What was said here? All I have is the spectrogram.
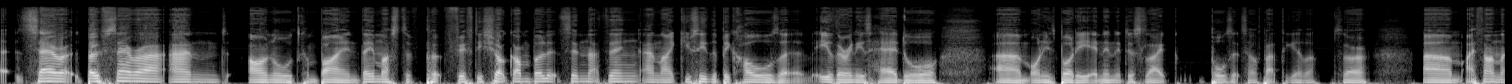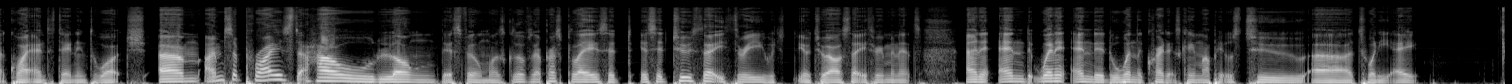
Uh, Sarah, both Sarah and Arnold combined, they must have put 50 shotgun bullets in that thing, and like you see the big holes either in his head or um, on his body, and then it just like pulls itself back together. So um, I found that quite entertaining to watch. Um, I'm surprised at how long this film was because obviously I pressed play. It said it said 2:33, which you know, two hours 33 minutes, and it end when it ended or when the credits came up, it was 2:28. Uh,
